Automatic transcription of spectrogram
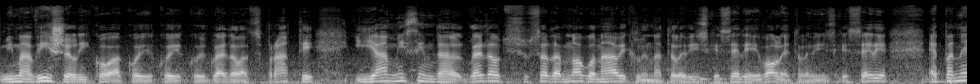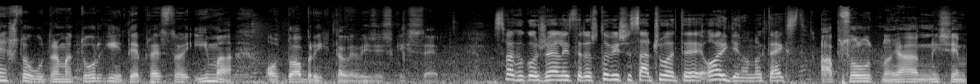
ima više likova koji, koji, koji gledalac prati. I ja mislim da gledalci su sada mnogo navikli na televizijske serije i vole televizijske serije, e pa nešto u dramaturgiji te predstave ima od dobrih televizijskih serija svakako želite da što više sačuvate originalnog teksta. Apsolutno, ja mislim,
